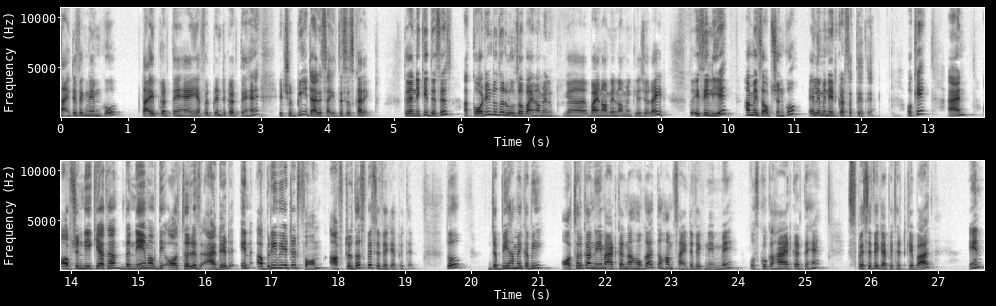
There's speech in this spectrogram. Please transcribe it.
साइंटिफिक नेम को टाइप करते हैं या फिर प्रिंट करते हैं it should be italicise this is correct तो यानी कि this is according to the rules of binomial binomial nomenclature right तो इसीलिए हम इस ऑप्शन को एलिमिनेट कर सकते थे। ओके एंड ऑप्शन डी क्या था? The name of the author is added in abbreviated form after the specific epithet तो जब भी हमें कभी ऑथर का नेम ऐड करना होगा तो हम साइंटिफिक नेम में उसको कहाँ ऐड करते हैं? स्पेसिफिक एपिथेट के बाद इन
